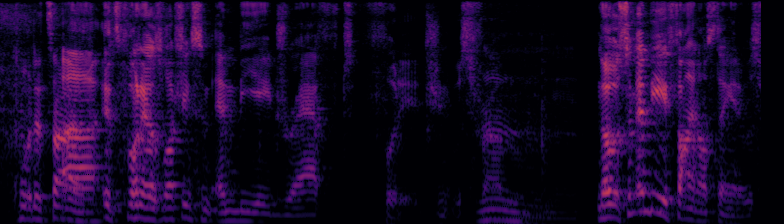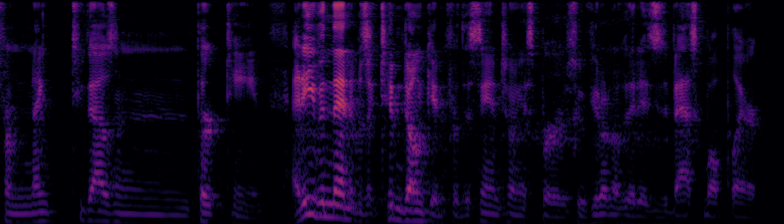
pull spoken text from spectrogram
What a Uh, time. it's funny. I was watching some NBA draft footage, and it was from no, it was some NBA Finals thing, and it was from nine- 2013. And even then, it was like Tim Duncan for the San Antonio Spurs, who, if you don't know who that is, he's a basketball player.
